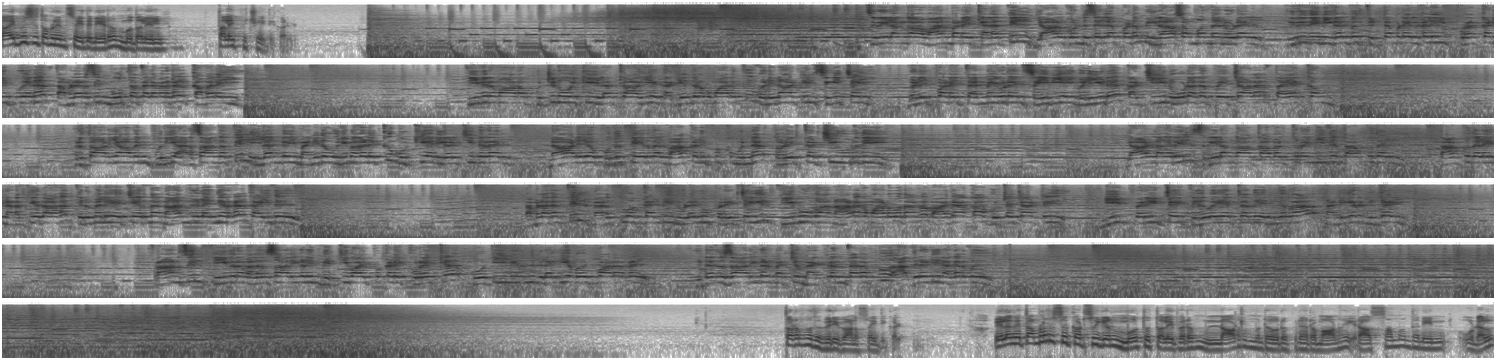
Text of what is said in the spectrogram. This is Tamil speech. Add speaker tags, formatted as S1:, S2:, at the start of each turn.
S1: இது ஐபிசி தமிழின் செய்தி நேரம் முதலில் தலைப்புச் செய்திகள்.
S2: ஸ்ரீலங்கா வான்படை களத்தில் யாழ் கொண்டு செல்லப்படும் இரா சம்பந்தன் உடல் இறுதி நிகழ்வு திட்டமிடல்களில் புறக்கணிப்பு என தமிழரசின் மூத்த தலைவர்கள் கவலை. தீவிரமான புற்றுநோய்க்கு இலக்காகிய கஜேந்திரகுமாருக்கு வெளிநாட்டில் சிகிச்சை. வெளிப்படை தன்மையுடன் செய்தியை வெளியிட கட்சியின் ஊடக பேச்சாளர் தயக்கம். பிரித்தானியாவின் புதிய அரசாங்கத்தில் இலங்கை மனித உரிமைகளுக்கு முக்கிய நிகழ்ச்சி நிரல் நாளைய பொது தேர்தல் வாக்களிப்புக்கு முன்னர் தொழிற்கட்சி உறுதி. யாழ் நகரில் ஸ்ரீலங்கா காவல்துறை மீது தாக்குதல். தாக்குதலை நடத்தியதாக திருமலையைச் சேர்ந்த நான்கு இளைஞர்கள் கைது. தமிழகத்தில் மருத்துவ கல்வி நுழைவு பரீட்சையில் திமுக நாடகம் ஆடுவதாக பாஜக குற்றச்சாட்டு. நீட் பரீட்சை தேவையற்றது என்கிறார் நடிகர் விஜய். பிரான்சில் தீவிர வலதுசாரிகளின் வெற்றி வாய்ப்புகளை குறைக்க போட்டியிலிருந்து விலகிய வேட்பாளர்கள் இடதுசாரிகள் மற்றும் மெக்ரன் தரப்பு அதிரடி நகர்வு.
S1: தொடர்பது விரிவான செய்திகள். இலங்கை தமிழரசு கட்சியின் மூத்த தலைவரும் நாடாளுமன்ற உறுப்பினருமான இரா சம்பந்தனின் உடல்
